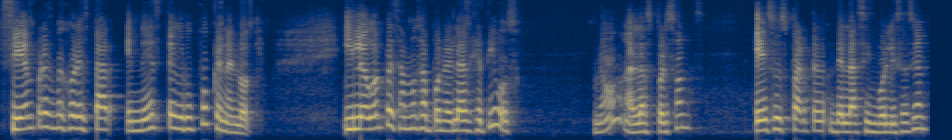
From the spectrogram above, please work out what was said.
Siempre es mejor estar en este grupo que en el otro. Y luego empezamos a ponerle adjetivos, ¿no? A las personas. Eso es parte de la simbolización.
